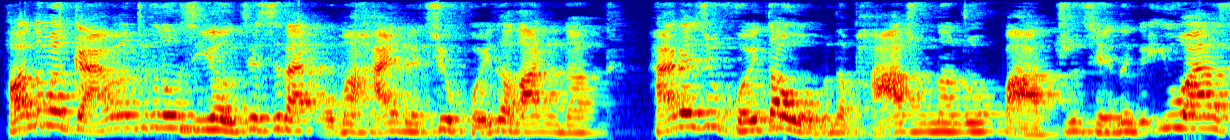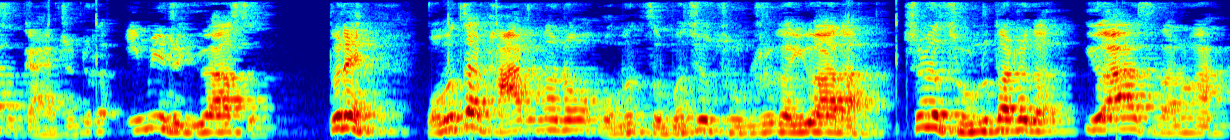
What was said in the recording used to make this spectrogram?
好，那么改完这个东西以后，接下来我们还得去回到哪里呢？还得去回到我们的爬虫当中，把之前那个 us 改成这个 image us，对不对？我们在爬虫当中，我们怎么去存储这个 ui 的？是不是存储到这个 us 当中啊？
